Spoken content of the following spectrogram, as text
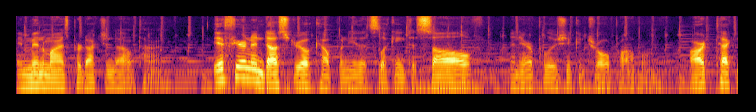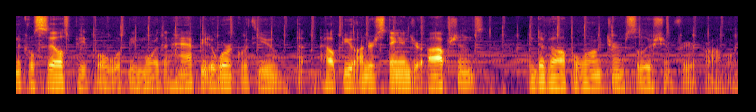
and minimize production downtime. If you're an industrial company that's looking to solve an air pollution control problem, our technical salespeople will be more than happy to work with you to help you understand your options and develop a long-term solution for your problem.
